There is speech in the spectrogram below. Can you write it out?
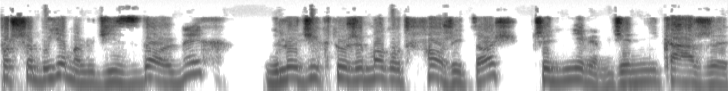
potrzebujemy ludzi zdolnych, ludzi, którzy mogą tworzyć coś, czyli nie wiem, dziennikarzy.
